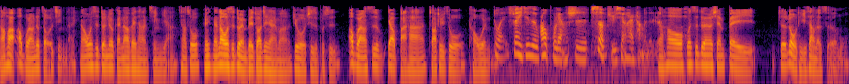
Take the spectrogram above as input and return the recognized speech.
然后后来奥伯良就走了进来，然后温斯顿就感到非常的惊讶，想说：诶，难道温斯顿被抓进来吗？就其实不是，奥伯良是要把他抓去做拷问。对，所以其实奥伯良是设局陷害他们的人。然后温斯顿就先被就是肉体上的折磨，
